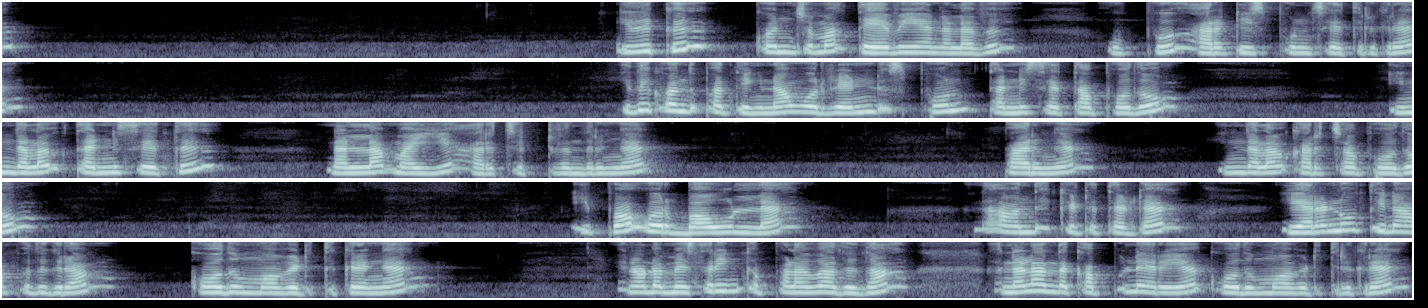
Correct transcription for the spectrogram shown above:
இதுக்கு கொஞ்சமாக தேவையான அளவு உப்பு அரை டீஸ்பூன் சேர்த்துருக்குறேன். இதுக்கு வந்து பார்த்திங்கன்னா ஒரு ரெண்டு ஸ்பூன் தண்ணி சேர்த்தா போதும். இந்த அளவுக்கு தண்ணி சேர்த்து நல்லா மைய அரைச்சிட்டு வந்துடுங்க பாருங்கள் இந்த அளவுக்கு அரைச்சா போதும். இப்போ ஒரு பவுலில் நான் வந்து கிட்டத்தட்ட இரநூத்தி நாற்பது கிராம் கோதுமை மாவு எடுத்துக்கிறேங்க. என்னோடய மெசரிங் கப் அளவு அதுதான். அதனால் அந்த கப்பு நிறைய கோதுமை மாவு எடுத்துருக்குறேன்.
